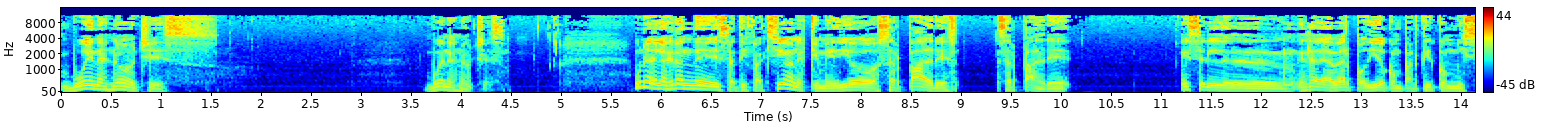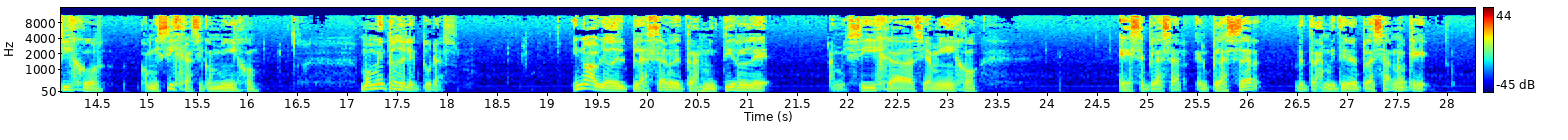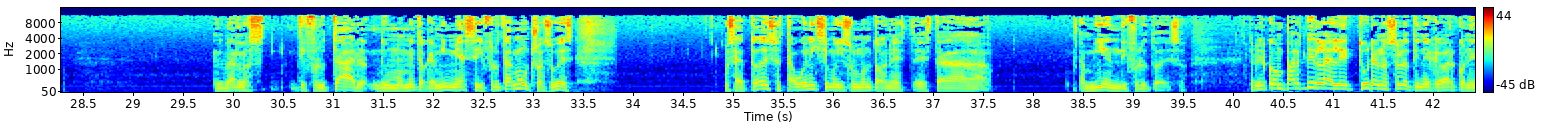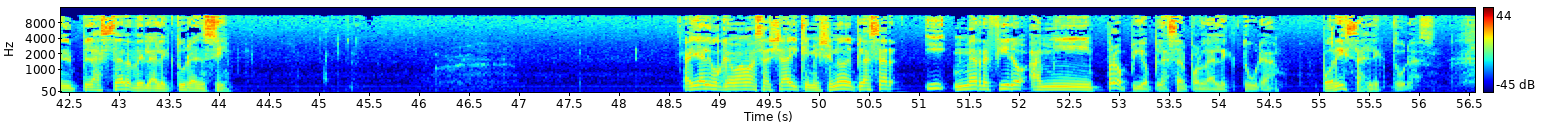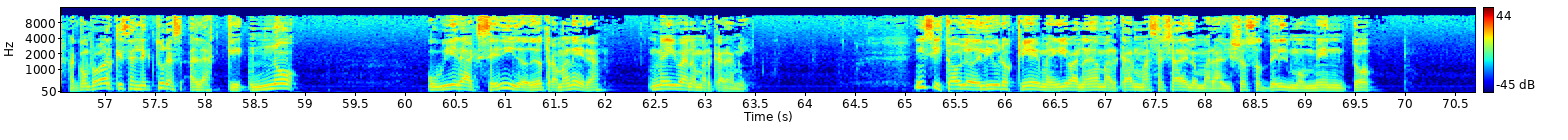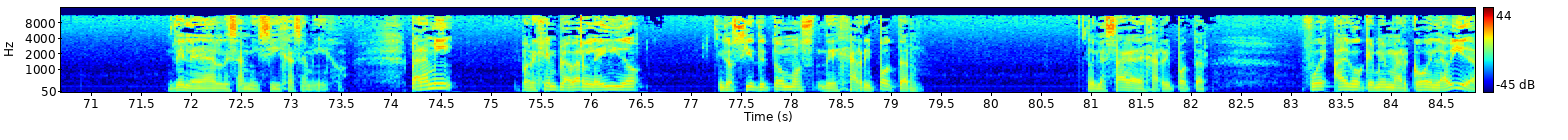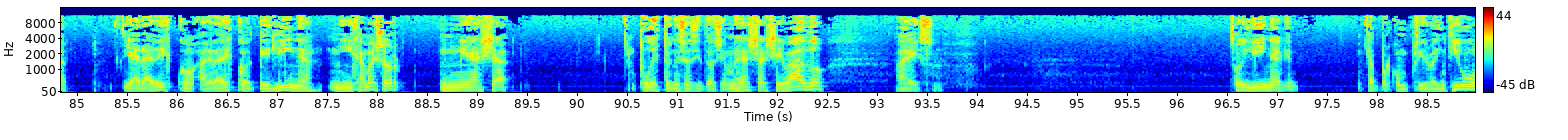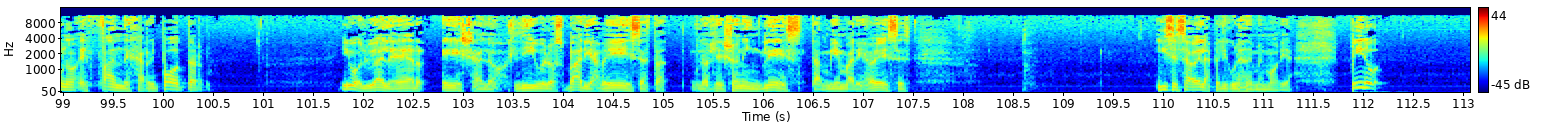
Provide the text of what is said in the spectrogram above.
Buenas noches. Buenas noches. Una de las grandes satisfacciones que me dio ser padres, ser padre, es el es la de haber podido compartir con mis hijos, con mis hijas y con mi hijo momentos de lecturas. Y no hablo del placer de transmitirle a mis hijas y a mi hijo ese placer, el placer de transmitir el placer, ¿no? Que el verlos disfrutar de un momento que a mí me hace disfrutar mucho a su vez. O sea, todo eso está buenísimo y es un montón, ¿eh? está también disfruto de eso. Pero el compartir la lectura no solo tiene que ver con el placer de la lectura en sí. Hay algo que va más allá y que me llenó de placer y me refiero a mi propio placer por la lectura, por esas lecturas. A comprobar que esas lecturas a las que no hubiera accedido de otra manera, me iban a marcar a mí. Insisto, hablo de libros que me iban a marcar más allá de lo maravilloso del momento de leerles a mis hijas, a mi hijo. Para mí, por ejemplo, haber leído los siete tomos de Harry Potter, de la saga de Harry Potter, fue algo que me marcó en la vida. Y agradezco, agradezco que Lina, mi hija mayor, me haya puesto en esa situación, me haya llevado a eso. Hoy Lina, que está por cumplir 21, es fan de Harry Potter y volvió a leer ella los libros varias veces, hasta los leyó en inglés también varias veces. Y se sabe las películas de memoria. Pero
